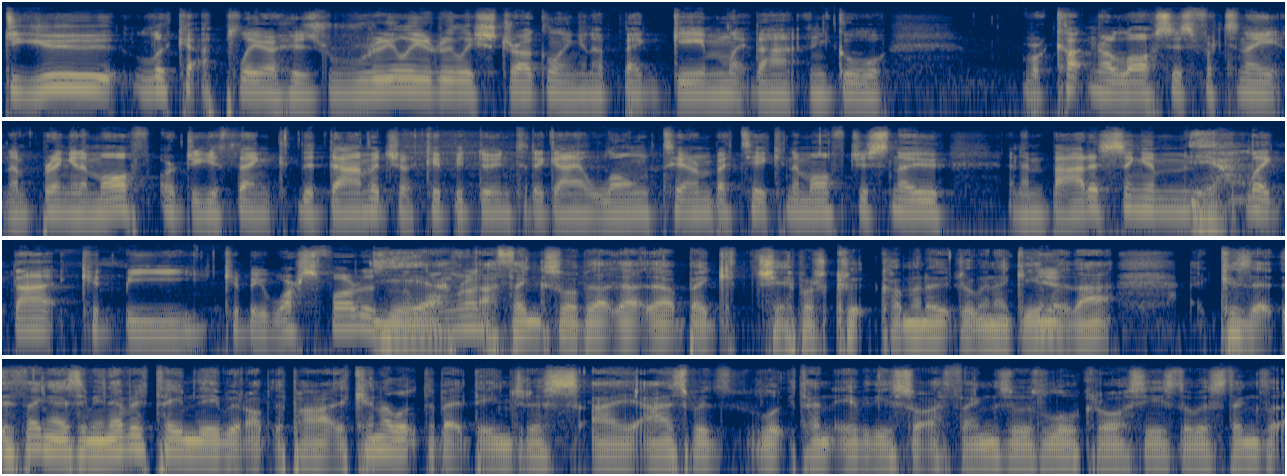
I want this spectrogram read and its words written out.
do you look at a player who's really, really struggling in a big game like that and go, we're cutting our losses for tonight and I'm bringing him off? Or do you think the damage I could be doing to the guy long term by taking him off just now and embarrassing him Yeah. like that could be could be worse for us in the Yeah, long run? I think so. That, that, that big Shepherd's crook coming out during a game Yeah. like that. Because the thing is, I mean, every time they went up the park, they kind of looked a bit dangerous. I, as we looked into these sort of things, there was low crosses, there was things like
